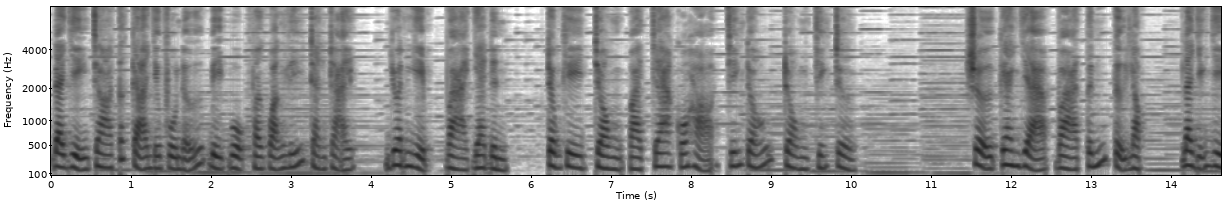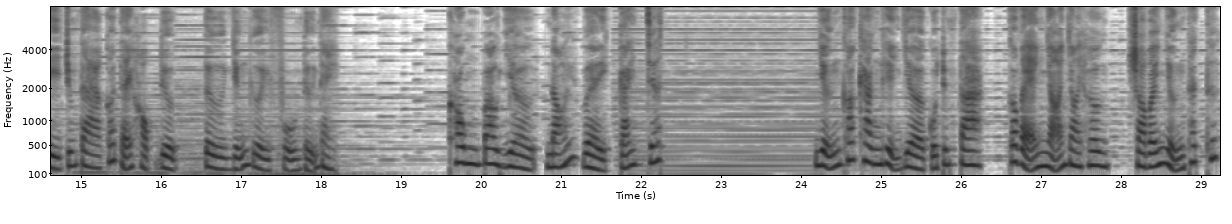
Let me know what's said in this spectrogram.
đại diện cho tất cả những phụ nữ bị buộc phải quản lý trang trại, doanh nghiệp và gia đình, trong khi chồng và cha của họ chiến đấu trong chiến trường. Sự gan dạ và tính tự lập là những gì chúng ta có thể học được từ những người phụ nữ này. Không bao giờ nói về cái chết. Những khó khăn hiện giờ của chúng ta có vẻ nhỏ nhoi hơn so với những thách thức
